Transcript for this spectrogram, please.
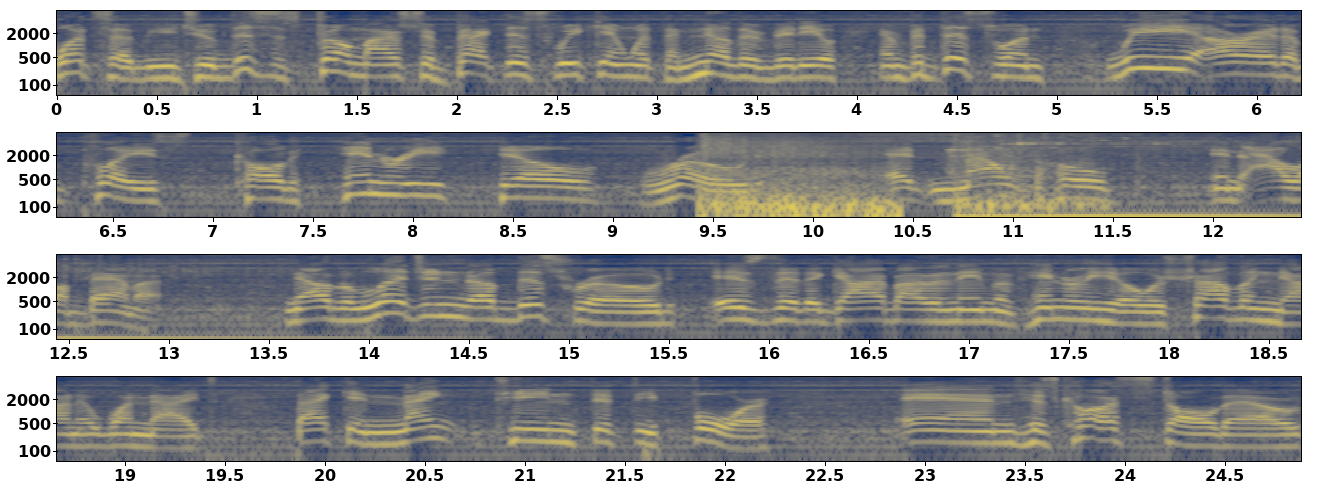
What's up YouTube? This is Filmmeister back this weekend with another video and for this one we are at a place called Henry Hill Road at Mount Hope in Alabama. Now the legend of this road is that a guy by the name of Henry Hill was traveling down it one night back in 1954 and his car stalled out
